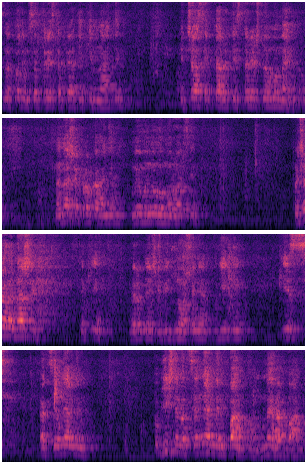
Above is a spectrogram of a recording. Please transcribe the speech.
знаходимося в 305-й кімнаті під час, як кажуть, історичного моменту. На наше прохання ми в минулому році почали наші такі виробничі відношення плідні із акціонерним, публічним акціонерним банком Мегабанк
